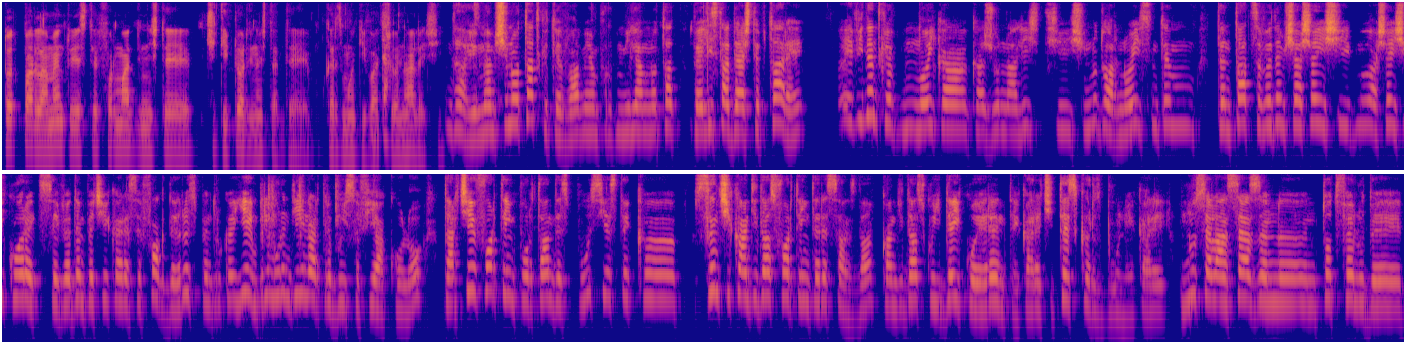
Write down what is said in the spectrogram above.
tot Parlamentul este format din niște cititori din ăștia de cărți motivaționale. Da, și... da eu mi-am și notat că câteva, mi-am, mi le-am notat pe lista de așteptare. Evident că noi, ca, ca jurnaliști și, și nu doar noi, suntem tentați să vedem și așa e și, așa e și corect, să vedem pe cei care se fac de râs, pentru că ei, în primul rând, ei n-ar trebui să fie acolo. Dar ce e foarte important de spus este că sunt și candidați foarte interesanți, da? Candidați cu idei coerente, care citesc cărți bune, care nu se lansează în, în tot felul de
